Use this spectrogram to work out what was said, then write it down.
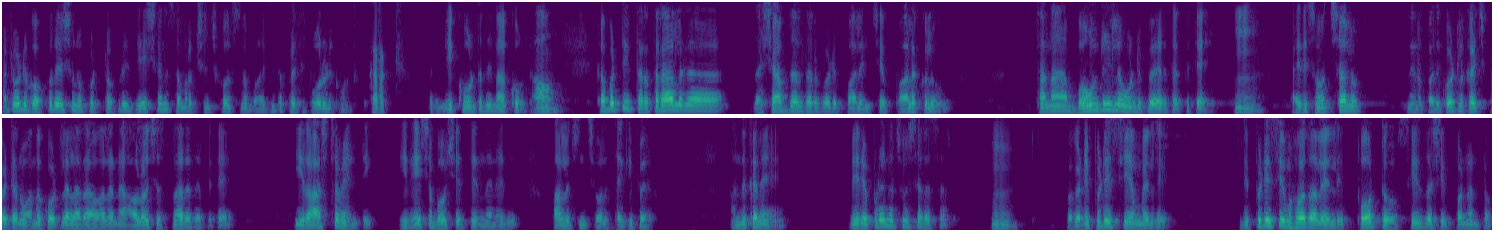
అటువంటి గొప్ప దేశంలో పుట్టినప్పుడు ఈ దేశాన్ని సంరక్షించుకోవాల్సిన బాధ్యత ప్రతి పౌరుడికి ఉంటుంది. కరెక్ట్. అది మీకు ఉంటుంది నాకు ఉంటుంది. అవును. కాబట్టి తరతరాలుగా దశాబ్దాల తరబడి పాలించే పాలకులు తన బౌండరీలో ఉండిపోయారు తప్పితే ఐదు సంవత్సరాలు నేను పది కోట్లు ఖర్చు పెట్టాను వంద కోట్లు ఎలా రావాలని ఆలోచిస్తున్నారే తప్పితే ఈ రాష్ట్రం ఏంటి? ఈ దేశ భవిష్యత్తు ఏంది అనేది ఆలోచించే వాళ్ళు తగ్గిపోయారు. అందుకనే మీరు ఎప్పుడైనా చూసారా సార్. ఒక డిప్యూటీ సీఎం వెళ్ళి డిప్యూటీ సీఎం హోదాలో వెళ్ళి పోర్టు సీజ్ ద షిప్ అని అంటాం.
